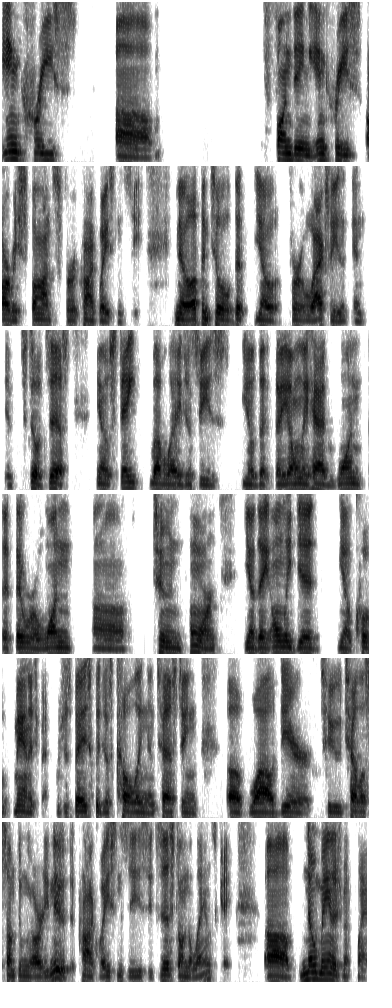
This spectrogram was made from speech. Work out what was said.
increase um, funding increase our response for chronic wasting disease. You know, up until the, you know, for well, actually, and it still exists. You know, state level agencies, you know, that they only had one, that they were a one uh, tune horn. You know, they only did you know quote management, which is basically just culling and testing of wild deer to tell us something we already knew that chronic wasting disease exists on the landscape. Uh, no management plan,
